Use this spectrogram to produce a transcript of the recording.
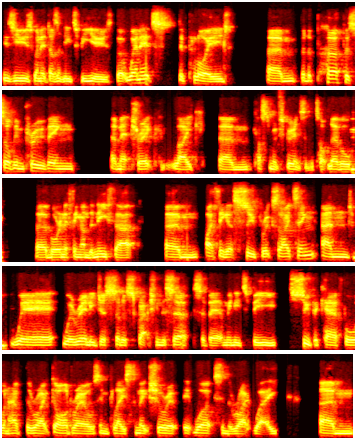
is used when it doesn't need to be used. But when it's deployed um, for the purpose of improving a metric like um, customer experience at the top level um, or anything underneath that, um, I think it's super exciting. And we're we're really just sort of scratching the surface of it, and we need to be super careful and have the right guardrails in place to make sure it, it works in the right way. Um,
